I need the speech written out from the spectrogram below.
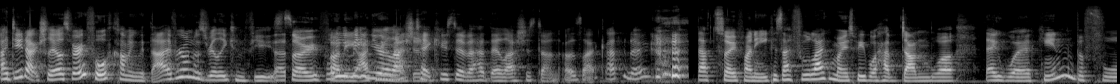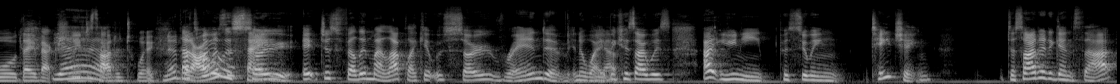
I did actually. I was very forthcoming with that. Everyone was really confused. That's so funny. what do you mean can you're a lash imagine. tech who's never had their lashes done? I was like, I don't know. That's so funny because I feel like most people have done what they work in before they've actually Yeah. decided to work in it. That's but I was, was the same. so. It just fell in my lap. Like it was so random in a way Yeah. because I was at uni pursuing teaching, decided against that,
